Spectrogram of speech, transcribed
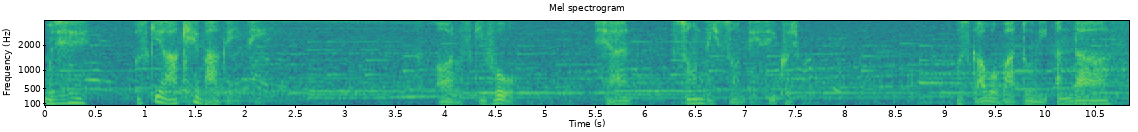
मुझे उसकी आँखें भाग गई थी और उसकी वो शायद सौंधी सौंधी सी खुशबू। उसका वो बातूनी अंदाज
